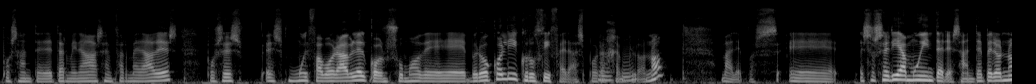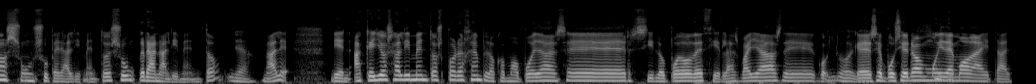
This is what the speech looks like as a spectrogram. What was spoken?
pues ante determinadas enfermedades, pues es, es muy favorable el consumo de brócoli y crucíferas, por ejemplo, ¿no? Vale, pues eh, eso sería muy interesante, pero no es un superalimento, es un gran alimento. ¿Vale? Bien, aquellos alimentos, por ejemplo, como puedan ser, si lo puedo decir, las vallas de que se pusieron muy de moda y tal,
